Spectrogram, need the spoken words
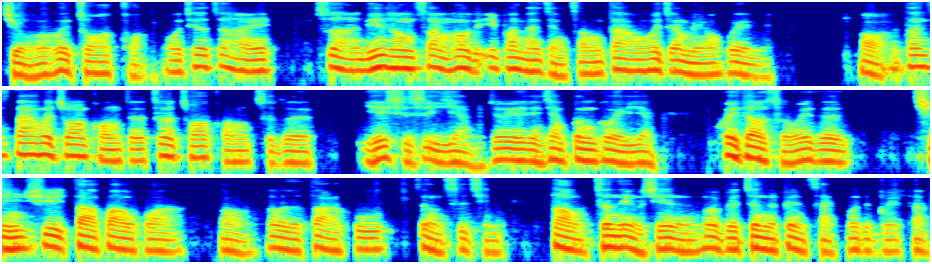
久了会抓狂。我觉得这还是啊，临床上后的一般来讲，常大家会这样描绘的。哦，但是大家会抓狂的，这个抓狂指的也许是一样，就有点像崩溃一样，会到所谓的情绪大爆发哦，或者大哭。这种事情到真的有些人会不会真的变惨或者不会到，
